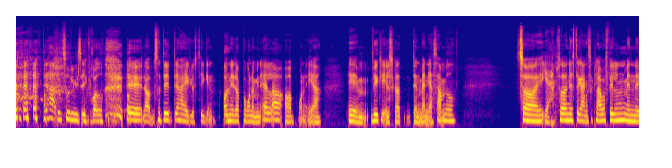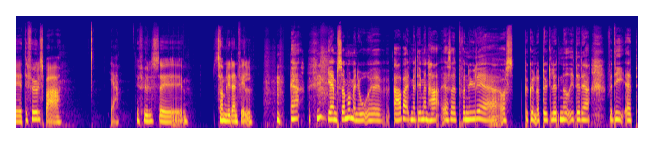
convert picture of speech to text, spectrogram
det har du tydeligvis ikke prøvet. Øh, nå, så det, det har jeg ikke lyst til igen. Og netop på grund af min alder, og på grund af, at jeg øh, virkelig elsker den mand, jeg er sammen med. Så ja, så næste gang, så klapper fælden, men øh, det føles bare, ja, det føles øh, som lidt af en fælde. Ja, jamen så må man jo øh, arbejde med det, man har. Altså for nylig er jeg også begyndt at dykke lidt ned i det der, fordi at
